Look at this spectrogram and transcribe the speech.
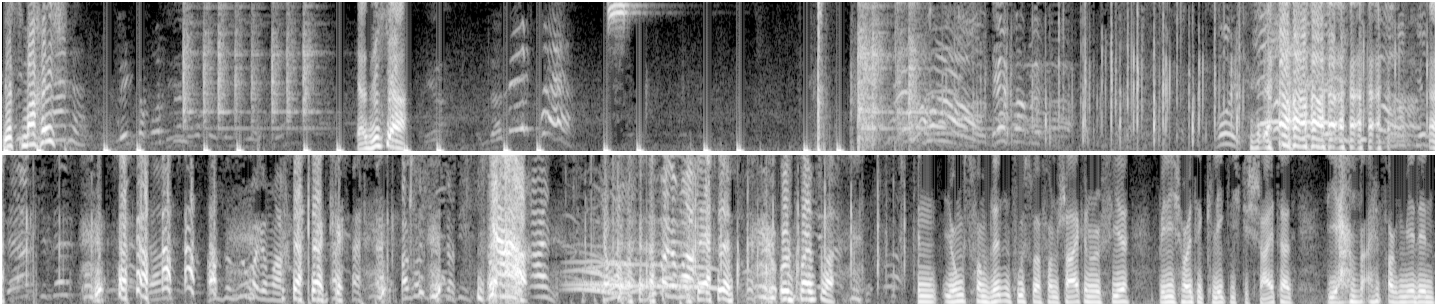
Jetzt mache ich. Ja, sicher. Hast du super gemacht. Ja, danke. Ja! Super gemacht. Ja, das ist unfassbar. Den Jungs vom Blindenfußball von Schalke 04 bin ich heute kläglich gescheitert. Die haben einfach mir den,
